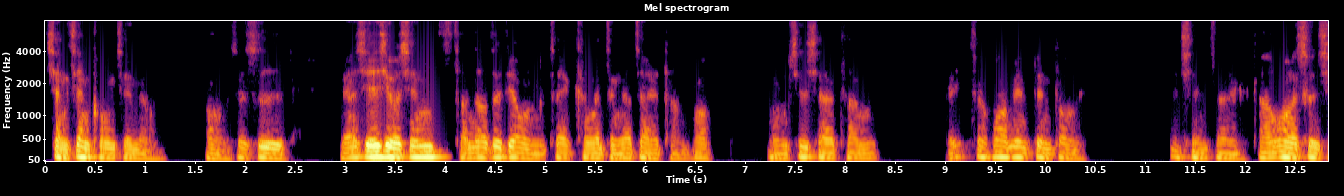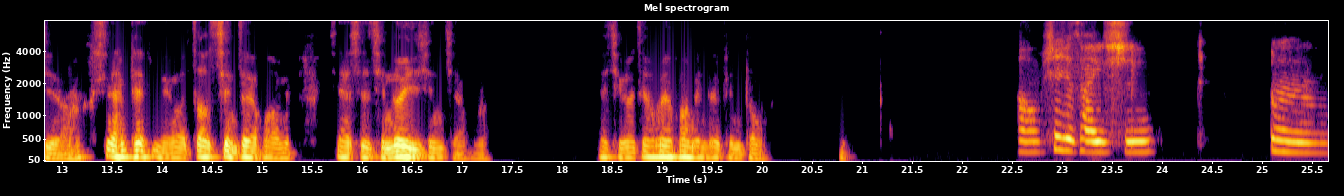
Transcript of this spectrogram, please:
想象空间了。哦，就是没关系，也许我先谈到这边，我们再看看怎样再来谈哈。我们接下来谈，哎，这画面变动了。现在刚刚忘了顺序了，现在变没有照现在的画面。现在是秦瑞宇先讲了。那奇怪，这会画面在变动。好，谢谢蔡医师。嗯，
